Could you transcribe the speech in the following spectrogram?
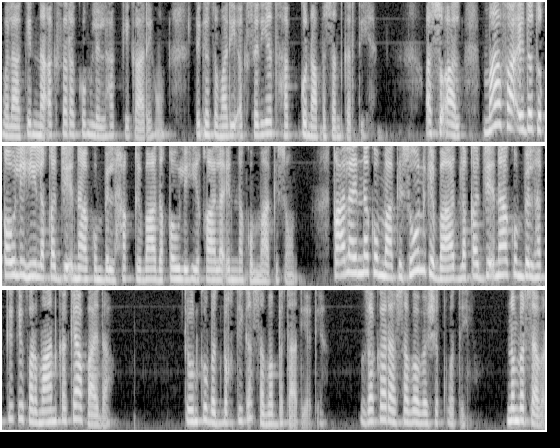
ولاکن نہ اکثر اکم للحق کے کارے ہوں لیکن تمہاری اکثریت حق کو ناپسند کرتی ہے۔ السؤال، ما فائدت قولی ہی لقت جئنا کم بالحق بعد قولی ہی قال ان کم قال ان کم کے بعد لقت جئنا کم بالحق کے فرمان کا کیا فائدہ؟ کہ ان کو بدبختی کا سبب بتا دیا گیا۔ ذکر سبب شقوتی۔ نمبر سیون۔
